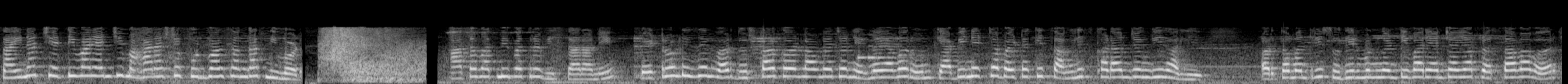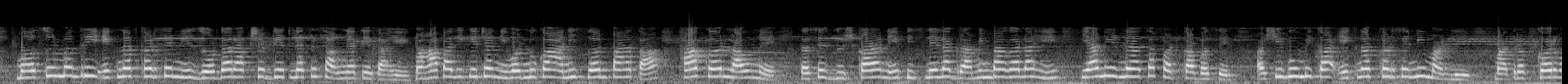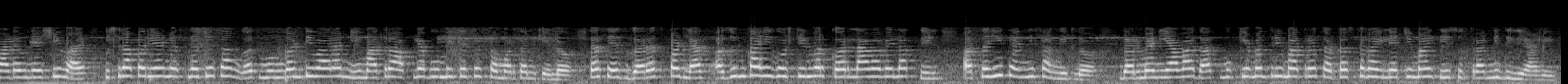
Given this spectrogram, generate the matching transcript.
साईनाथ शेट्टीवार यांची महाराष्ट्र फुटबॉल संघात निवड. आता बातमीपत्र विस्ताराने. पेट्रोल डिझेलवर दुष्काळ कर लावण्याच्या निर्णयावरून कॅबिनेटच्या बैठकीत चांगलीच खडांजंगी झाली. अर्थमंत्री सुधीर मुनगंटीवार यांच्या या प्रस्तावावर महसूल मंत्री एकनाथ खडसेंनी जोरदार आक्षेप घेतल्याचे सांगण्यात येत आहे. महापालिकेच्या निवडणुका आणि सण पाहता हा कर लावू नये तसेच दुष्काळाने पिसलेल्या ग्रामीण भागालाही या निर्णयाचा फटका बसेल अशी भूमिका एकनाथ खडसेंनी मांडली. मात्र कर वाढवण्याशिवाय दुसरा पर्याय नसल्याचे सांगत मुनगंटीवारांनी मात्र आपल्या भूमिकेचे समर्थन केलं. तसेच गरज पडल्यास अजून काही गोष्टींवर कर लावावे लागतील असंही त्यांनी सांगितलं. दरम्यान या वादात मुख्यमंत्री मात्र तटस्थ राहिल्याची माहिती सूत्रांनी दिली आहे.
